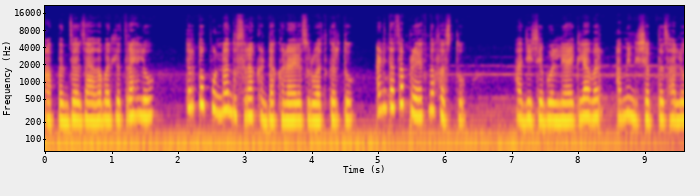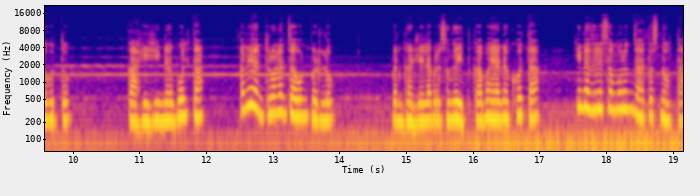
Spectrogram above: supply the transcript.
आपण जर जागा बदलत राहिलो तर तो पुन्हा दुसरा खड्डा खणायला सुरुवात करतो आणि त्याचा प्रयत्न फसतो. आजीचे बोलणे ऐकल्यावर आम्ही निशब्द झालो होतो. काहीही न बोलता आम्ही अंथरुणात जाऊन पडलो. पण घडलेला प्रसंग इतका भयानक होता की नजरेसमोरून जातच नव्हता.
